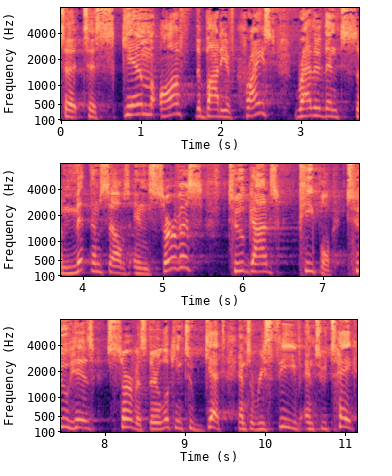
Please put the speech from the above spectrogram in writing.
to, to skim off the body of Christ rather than submit themselves in service to God's people to his service. They're looking to get and to receive and to take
